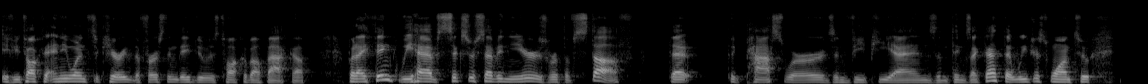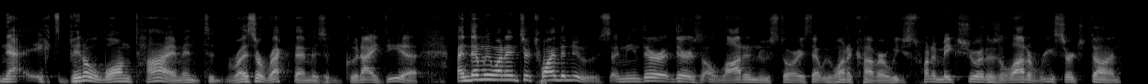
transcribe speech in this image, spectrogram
if you talk to anyone in security, the first thing they do is talk about backup. But I think we have six or seven years worth of stuff that the passwords and VPNs and things like that that we just want to now it's been a long time and to resurrect them is a good idea. And then we want to intertwine the news. I mean there there's a lot of news stories that we want to cover. We just want to make sure there's a lot of research done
